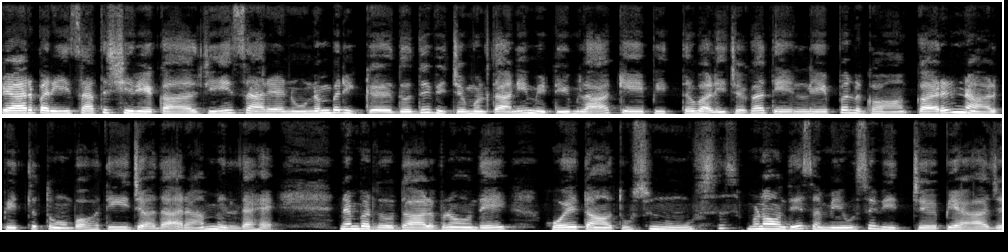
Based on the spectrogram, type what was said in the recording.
ਪਿਆਰ ਭਰੀ ਸਤਿ ਸ਼੍ਰੀ ਅਕਾਲ ਜੀ। ਸਾਰਿਆਂ ਨੂੰ ਨੰਬਰ 1 ਦੁੱਧ ਵਿੱਚ ਮੁਲਤਾਨੀ ਮਿੱਟੀ ਮਿਲਾ ਕੇ ਪਿੱਤ ਵਾਲੀ ਜਗ੍ਹਾ ਤੇ ਲੇਪ ਲਗਾ ਕਰਨ ਨਾਲ ਪਿੱਤ ਤੋਂ ਬਹੁਤ ਹੀ ਜ਼ਿਆਦਾ ਆਰਾਮ ਮਿਲਦਾ ਹੈ। ਨੰਬਰ 2 ਦਾਲ ਬਣਾਉਂਦੇ ਹੋਏ ਤਾਂ ਉਸ ਨੂੰ ਸ- ਬਣਾਉਂਦੇ ਸਮੇਂ ਉਸ ਵਿੱਚ ਪਿਆਜ਼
